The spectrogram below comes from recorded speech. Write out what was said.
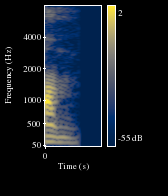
com.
